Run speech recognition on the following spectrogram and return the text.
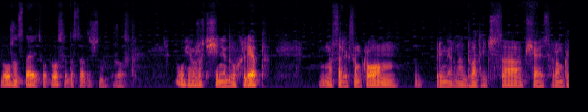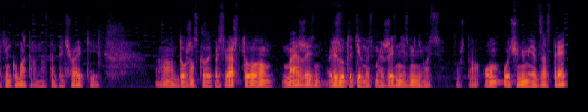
должен ставить вопросы достаточно жестко. Ну, я уже в течение двух лет с Алексом Кровом примерно 2-3 часа общаюсь в рамках инкубатора. У нас там 5 человек. И э, должен сказать про себя, что моя жизнь, результативность моей жизни изменилась. Потому что он очень умеет заострять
